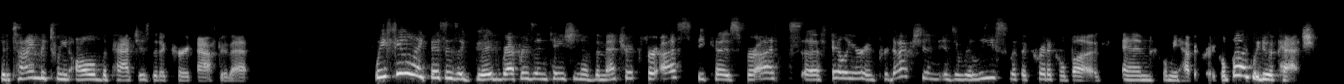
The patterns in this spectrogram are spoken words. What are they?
the, time between all of the patches that occurred after that. We feel like this is a good representation of the metric for us because for us, a failure in production is a release with a critical bug. And when we have a critical bug, we do a patch.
